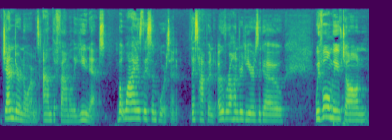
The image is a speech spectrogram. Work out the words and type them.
gender norms and the family unit. But why is this important? This happened over 100 years ago. We've all moved on.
